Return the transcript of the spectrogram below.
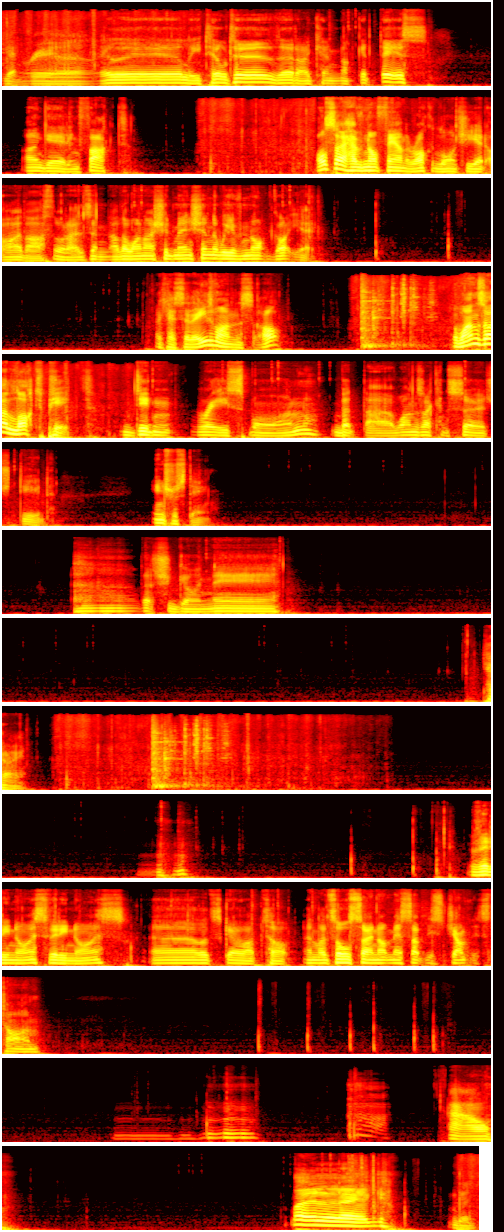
Getting really, really tilted that I cannot get this. I'm getting fucked. Also, have not found the rocket launcher yet either. I thought was another one I should mention that we have not got yet. Okay, so these ones... Oh. The ones I locked picked didn't respawn, but the ones I can search did. Interesting. Uh, that should go in there. Okay. Mm -hmm. Very nice, very nice. Uh, let's go up top. And let's also not mess up this jump this time. Mm. Ow. My leg. Good.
